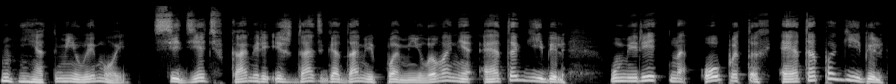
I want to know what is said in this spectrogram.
«Нет, милый мой, сидеть в камере и ждать годами помилования – это гибель. Умереть на опытах – это погибель.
